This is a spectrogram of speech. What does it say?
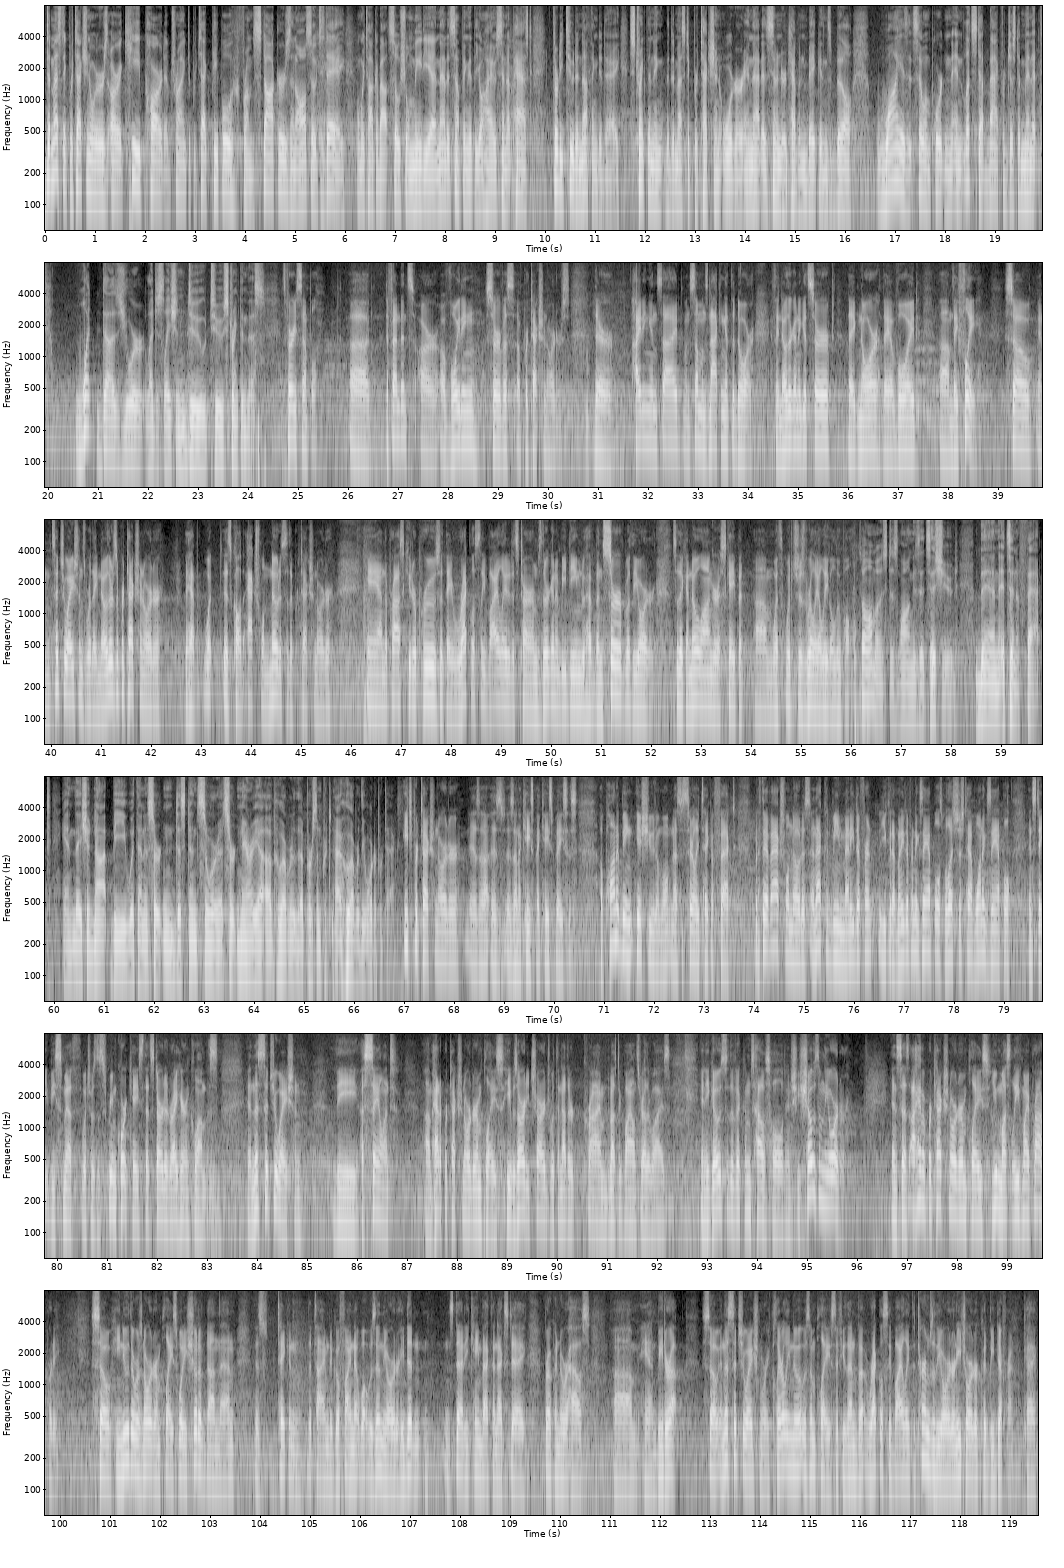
Domestic protection orders are a key part of trying to protect people from stalkers and also today when we talk about social media, and that is something that the Ohio Senate passed 32 to nothing today, strengthening the domestic protection order, and that is Senator Kevin Bacon's bill. Why is it so important? And let's step back for just a minute. What does your legislation do to strengthen this? It's very simple. Uh, defendants are avoiding service of protection orders. They're hiding inside when someone's knocking at the door. If they know they're going to get served, they ignore, they avoid, um, they flee. So, in situations where they know there's a protection order, they have what is called actual notice of the protection order, and the prosecutor proves that they recklessly violated its terms, they're going to be deemed to have been served with the order. So they can no longer escape it, um, with, which is really a legal loophole. So almost as long as it's issued, then it's in effect and they should not be within a certain distance or a certain area of whoever the person, uh, whoever the order protects. Each protection order is, a, is, is on a case-by-case -case basis. Upon it being issued, it won't necessarily take effect, but if they have actual notice, and that could mean many different, you could have many different examples, but let's just have one example in State v. Smith, which was the Supreme Court case that started right here in Columbus. In this situation, the assailant um, had a protection order in place. He was already charged with another crime, domestic violence or otherwise. And he goes to the victim's household and she shows him the order and says, I have a protection order in place. You must leave my property. So he knew there was an order in place. What he should have done then is taken the time to go find out what was in the order. He didn't. Instead, he came back the next day, broke into her house, um, and beat her up. So in this situation where he clearly knew it was in place, if you then recklessly violate the terms of the order, and each order could be different, okay,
